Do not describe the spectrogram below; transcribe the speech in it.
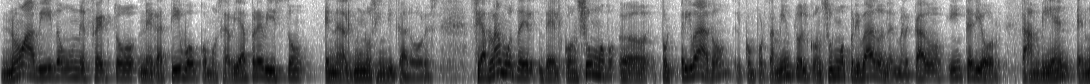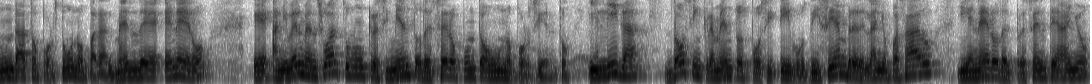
no ha habido un efecto negativo como se había previsto en algunos indicadores. Si hablamos del consumo eh, privado, el comportamiento del consumo privado en el mercado interior, también en un dato oportuno para el mes de enero, eh, a nivel mensual tuvo un crecimiento de 0.1% y liga dos incrementos positivos, diciembre del año pasado y enero del presente año,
